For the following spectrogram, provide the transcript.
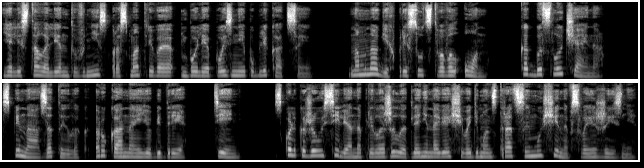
Я листала ленту вниз, просматривая более поздние публикации. На многих присутствовал он, как бы случайно. Спина, затылок, рука на ее бедре, тень, Сколько же усилий она приложила для ненавязчивой демонстрации мужчины в своей жизни.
